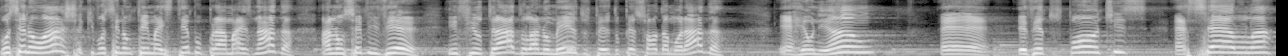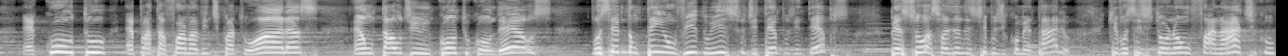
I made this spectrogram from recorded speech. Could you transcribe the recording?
Você não acha que você não tem mais tempo para mais nada, a não ser viver infiltrado lá no meio do, do pessoal da morada? É reunião, é eventos pontes, é célula, é culto, é plataforma 24 horas, é um tal de encontro com Deus. Você não tem ouvido isso de tempos em tempos? Pessoas fazendo esse tipo de comentário, que você se tornou um fanático,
